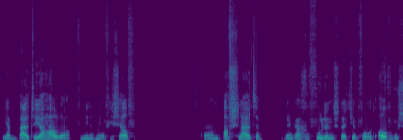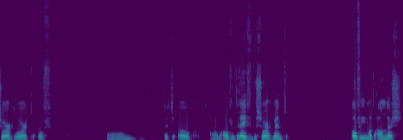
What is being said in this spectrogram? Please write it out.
ja, buiten je houden, of min of meer of jezelf um, afsluiten. Denk aan gevoelens dat je bijvoorbeeld overbezorgd wordt, of um, dat je ook um, overdreven bezorgd bent over iemand anders.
